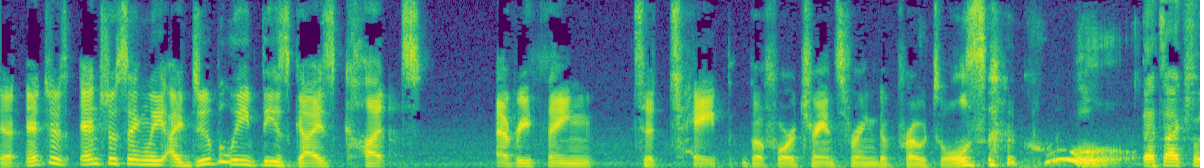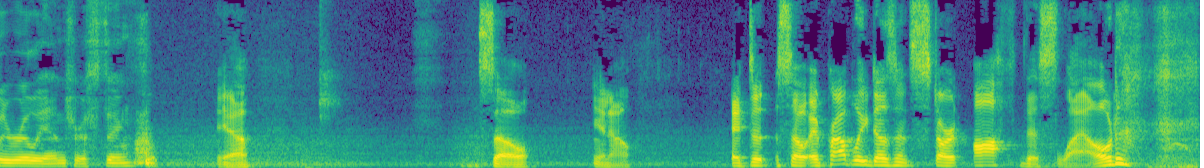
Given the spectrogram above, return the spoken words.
Yeah, inter- interestingly, I do believe these guys cut everything to tape before transferring to Pro Tools. Cool. That's actually really interesting. yeah. So, you know, it do- so it probably doesn't start off this loud.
